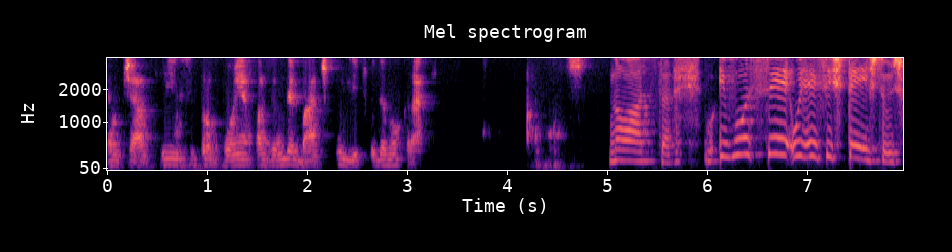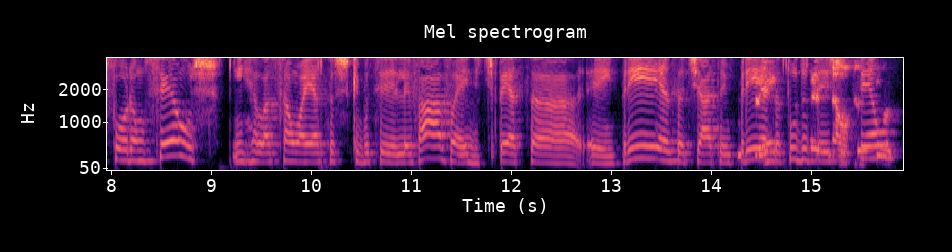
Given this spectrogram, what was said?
É um teatro que se propõe a fazer um debate político-democrático. Nossa, e você, esses textos foram seus em relação a essas que você levava, é de peça é, empresa, teatro empresa, tudo texto Não, seu?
